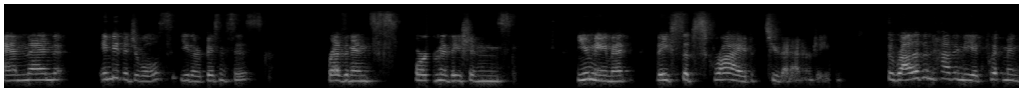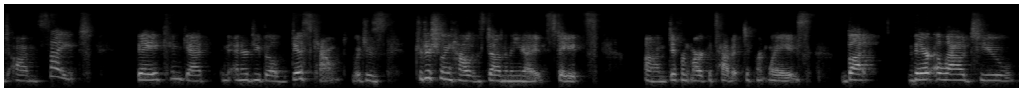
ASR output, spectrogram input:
And then individuals, either businesses, residents, organizations, you name it, they subscribe to that energy. So rather than having the equipment on site, they can get an energy bill discount, which is traditionally how it's done in the United States. Um, different markets have it different ways, but they're allowed to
